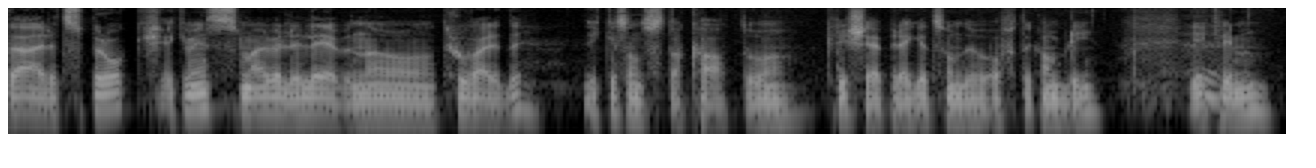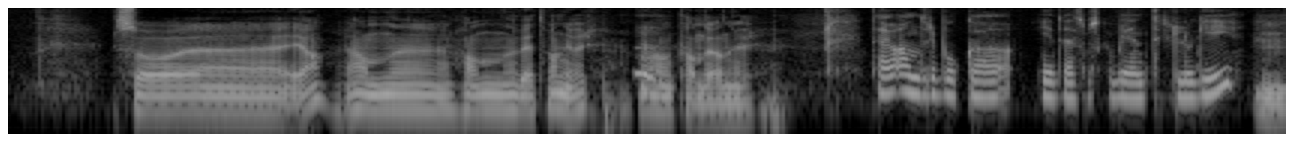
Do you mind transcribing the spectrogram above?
Det er et språk, ikke minst, som er veldig levende og troverdig. Ikke sånn stakkato og klisjépreget som det ofte kan bli i krimmen. Så eh, ja, han, eh, han vet hva han gjør, og han kan det han gjør. Det er jo andre boka i det som skal bli en trilogi. Eh,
